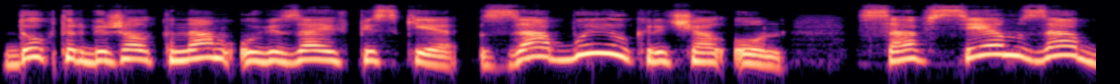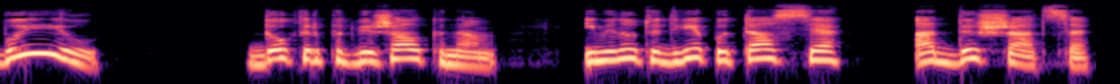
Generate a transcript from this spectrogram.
Доктор бежал к нам, увязая в песке. «Забыл!» — кричал он. «Совсем забыл!» Доктор подбежал к нам и минуты две пытался отдышаться.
